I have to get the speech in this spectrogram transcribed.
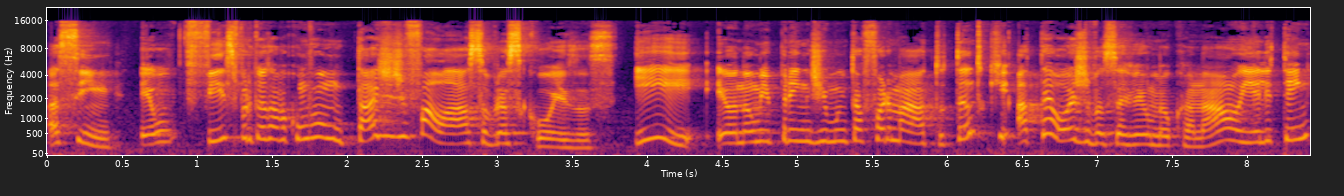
Assim, eu fiz porque eu tava com vontade de falar sobre as coisas. E eu não me prendi muito a formato. Tanto que até hoje você vê o meu canal e ele tem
